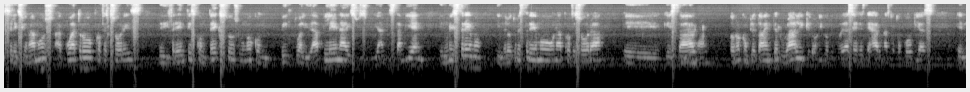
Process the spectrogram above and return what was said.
seleccionamos a cuatro profesores de diferentes contextos, uno con virtualidad plena y sus estudiantes también en un extremo, y en el otro extremo una profesora eh, que está en un tono completamente rural y que lo único que puede hacer es dejar unas fotocopias en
